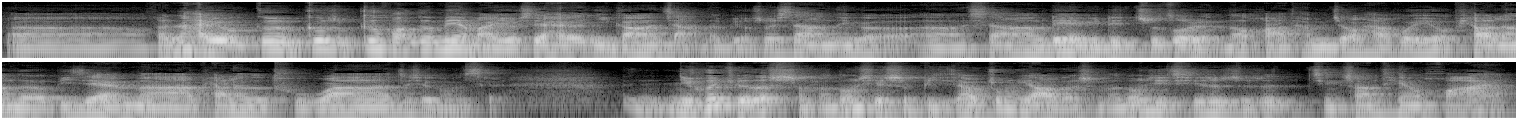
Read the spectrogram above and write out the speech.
呃，反正还有各各种各方各面嘛。有些还有你刚刚讲的，比如说像那个呃，像恋与的制作人的话，他们就还会有漂亮的 BGM 啊，漂亮的图啊这些东西。你会觉得什么东西是比较重要的？什么东西其实只是锦上添花呀？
